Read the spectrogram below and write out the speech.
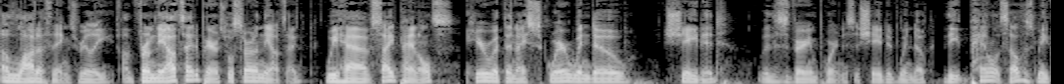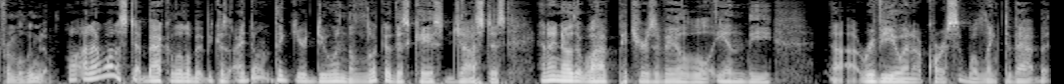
A lot of things, really. Uh, from the outside appearance, we'll start on the outside. We have side panels here with a nice square window shaded this is very important. It's a shaded window. The panel itself is made from aluminum. Well, and I want to step back a little bit because I don't think you're doing the look of this case justice. And I know that we'll have pictures available in the uh, review, and of course, we'll link to that. But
